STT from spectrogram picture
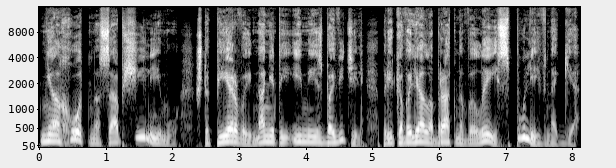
неохотно сообщили ему, что первый, нанятый ими избавитель, приковылял обратно в Л.А. с пулей в ноге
